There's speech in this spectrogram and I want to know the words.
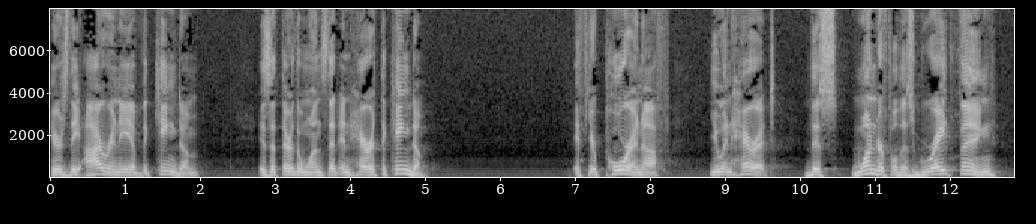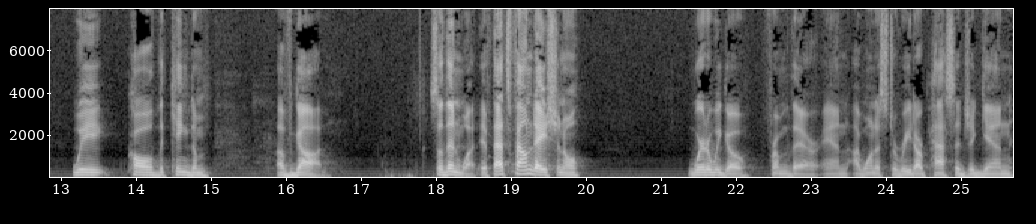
here's the irony of the kingdom is that they're the ones that inherit the kingdom. If you're poor enough, you inherit this wonderful, this great thing we called the kingdom of God. So then what? If that's foundational, where do we go from there? And I want us to read our passage again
